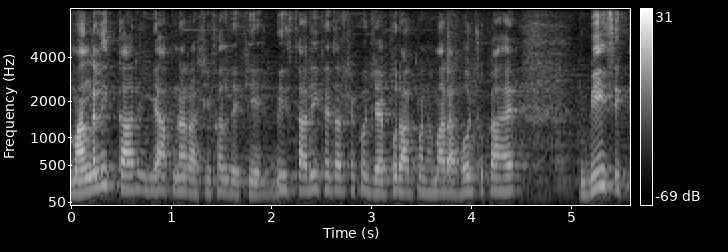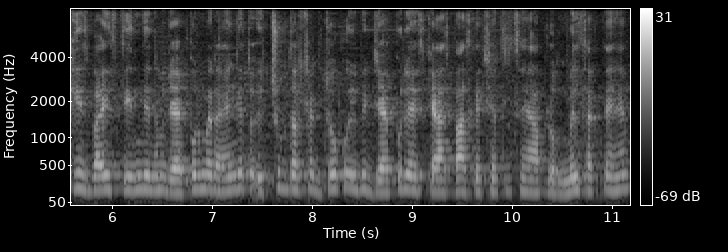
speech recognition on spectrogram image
मांगलिक कार्य या अपना राशिफल देखिए। बीस तारीख है दर्शकों, जयपुर आगमन हमारा हो चुका है। 20, 21, 22 तीन दिन हम जयपुर में रहेंगे तो इच्छुक दर्शक जो कोई भी जयपुर या इसके आसपास के क्षेत्र से आप लोग मिल सकते हैं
